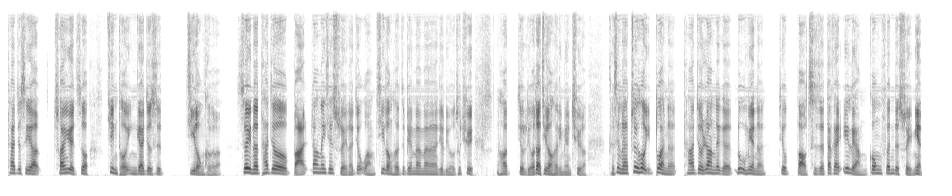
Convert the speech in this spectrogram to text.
它就是要穿越之后，尽头应该就是基隆河了。所以呢，他就把让那些水呢，就往基隆河这边慢慢慢慢就流出去，然后就流到基隆河里面去了。可是呢，最后一段呢，他就让那个路面呢，就保持着大概一两公分的水面，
